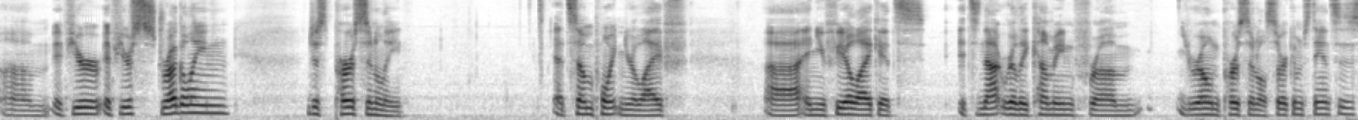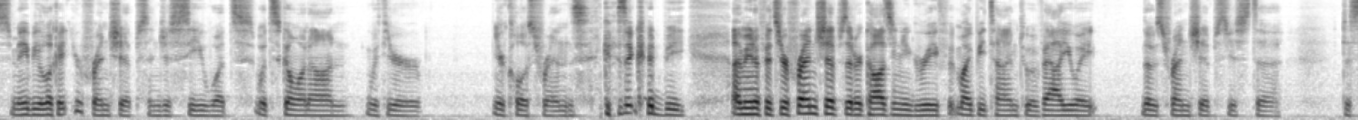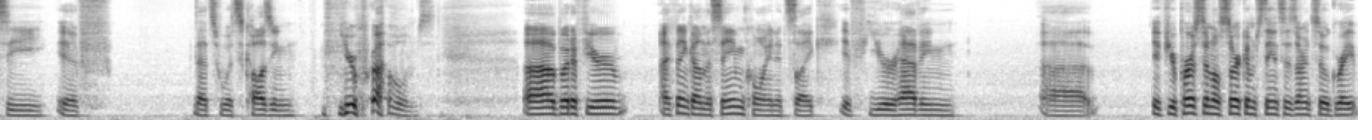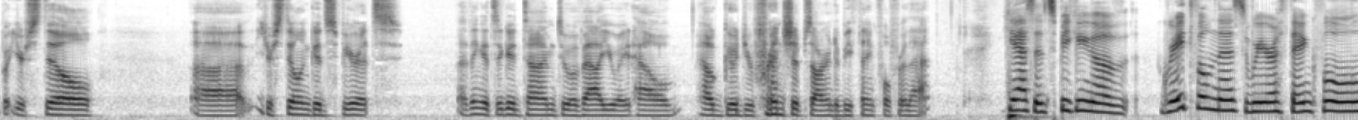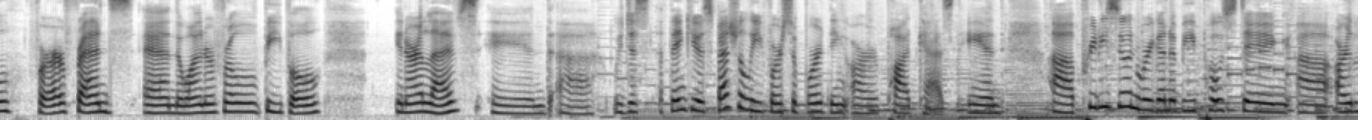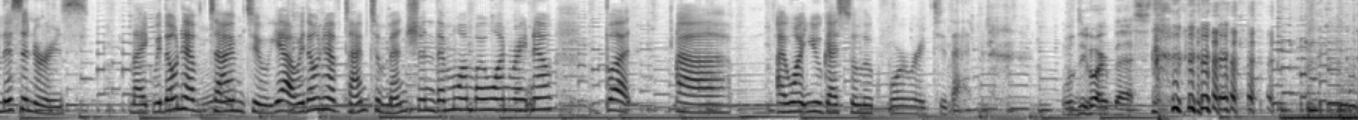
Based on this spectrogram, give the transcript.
um, if you're if you're struggling just personally at some point in your life uh, and you feel like it's it's not really coming from your own personal circumstances maybe look at your friendships and just see what's what's going on with your your close friends because it could be i mean if it's your friendships that are causing you grief it might be time to evaluate those friendships just to to see if that's what's causing your problems uh, but if you're I think on the same coin, it's like if you're having, uh, if your personal circumstances aren't so great, but you're still, uh, you're still in good spirits. I think it's a good time to evaluate how how good your friendships are and to be thankful for that. Yes, and speaking of gratefulness, we are thankful for our friends and the wonderful people in our lives. And uh, we just thank you especially for supporting our podcast. And uh, pretty soon we're going to be posting uh, our listeners. Like, we don't have time to, yeah, we don't have time to mention them one by one right now. But uh, I want you guys to look forward to that. We'll do our best.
